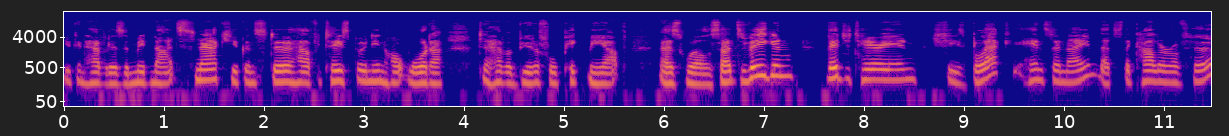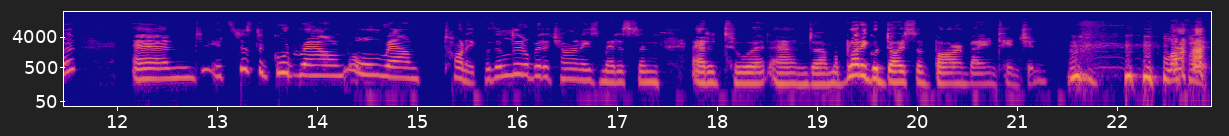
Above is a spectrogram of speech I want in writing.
You can have it as a midnight snack. You can stir half a teaspoon in hot water to have a beautiful pick me up as well. So it's vegan vegetarian. She's black, hence her name. That's the color of her. And it's just a good round, all round tonic with a little bit of Chinese medicine added to it and um, a bloody good dose of Byron Bay intention. Love it.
